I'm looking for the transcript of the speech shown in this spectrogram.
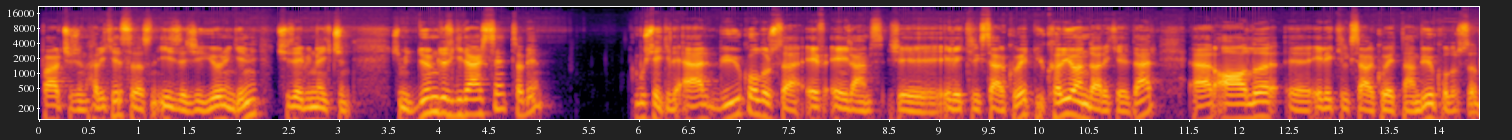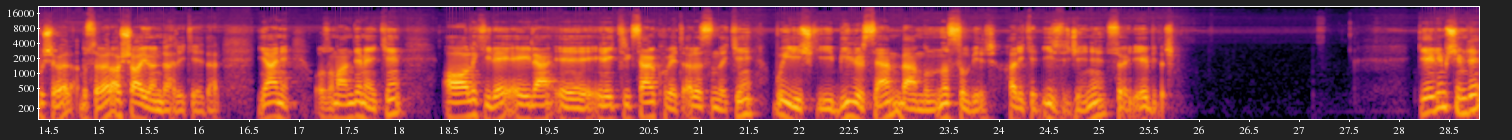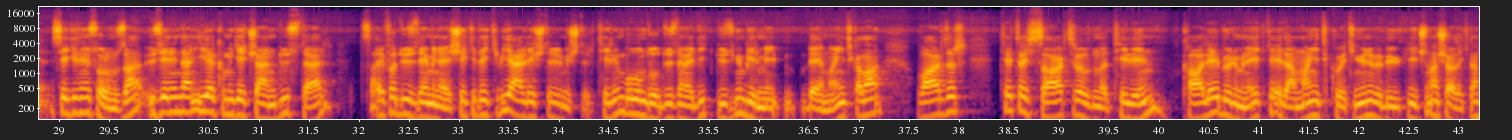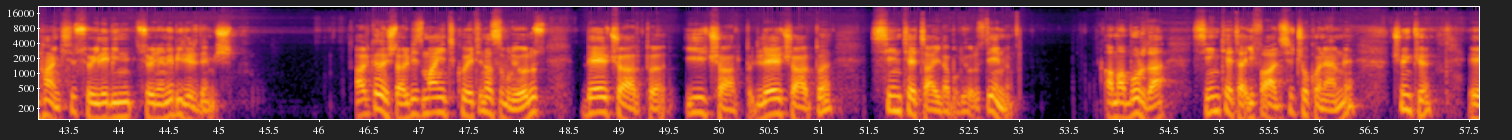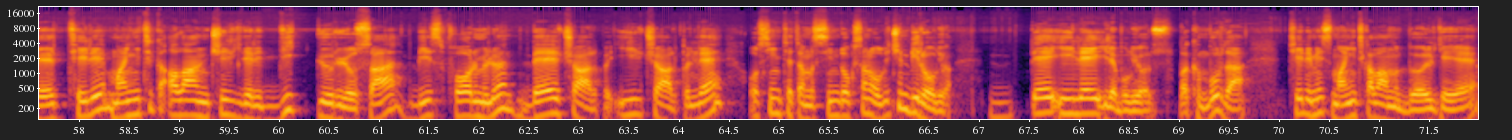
Parçacığın hareket sırasında izleyeceği yörüngeni çizebilmek için. Şimdi dümdüz giderse tabii bu şekilde eğer büyük olursa F eylem şey, elektriksel kuvvet yukarı yönde hareket eder. Eğer ağırlığı e, elektriksel kuvvetten büyük olursa bu sefer bu sefer aşağı yönde hareket eder. Yani o zaman demek ki ağırlık ile eylem, e, elektriksel kuvvet arasındaki bu ilişkiyi bilirsem ben bunun nasıl bir hareket izleyeceğini söyleyebilirim. Gelelim şimdi 8. sorumuza. Üzerinden iyi akımı geçen düz tel sayfa düzlemine şekildeki gibi yerleştirilmiştir. Telin bulunduğu düzleme dik düzgün bir B manyetik alan vardır. Tet açısı artırıldığında telin KL bölümüne etki eden manyetik kuvvetin yönü ve büyüklüğü için aşağıdakilerden hangisi söylenebilir demiş. Arkadaşlar biz manyetik kuvveti nasıl buluyoruz? B çarpı I çarpı L çarpı sin teta ile buluyoruz değil mi? Ama burada sin teta ifadesi çok önemli. Çünkü e, teli manyetik alan çizgileri dik görüyorsa biz formülü B çarpı I çarpı L o sin tetamız sin 90 olduğu için 1 oluyor. B I L ile buluyoruz. Bakın burada telimiz manyetik alanlı bölgeye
